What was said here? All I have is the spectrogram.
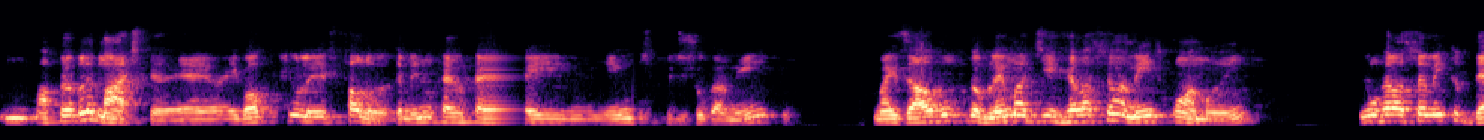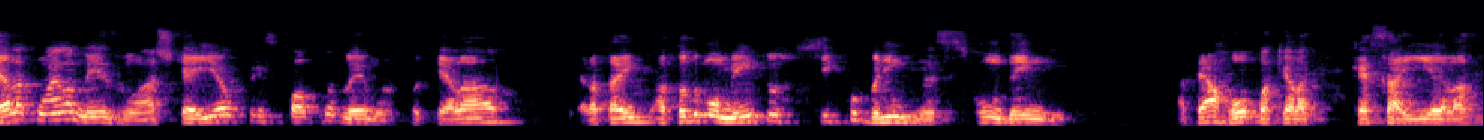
uma problemática. É, igual o que o Leite falou, eu também não quero cair em nenhum tipo de julgamento, mas há algum problema de relacionamento com a mãe e um relacionamento dela com ela mesma. Acho que aí é o principal problema, porque ela ela está a todo momento se cobrindo, né, se escondendo. Até a roupa que ela quer sair, ela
